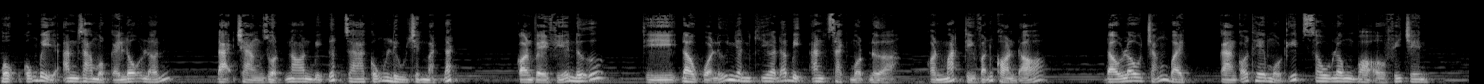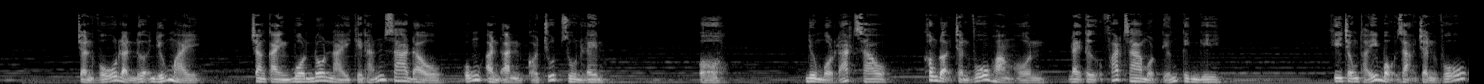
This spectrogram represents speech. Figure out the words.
bụng cũng bị ăn ra một cái lỗ lớn, đại tràng ruột non bị đứt ra cũng lưu trên mặt đất. Còn về phía nữ thì đầu của nữ nhân kia đã bị ăn sạch một nửa, còn mắt thì vẫn còn đó. Đầu lâu trắng bệch, càng có thêm một ít sâu lông bò ở phía trên. Trần Vũ lần nữa nhíu mày, trang cảnh buồn nôn này khiến hắn da đầu cũng ẩn ẩn có chút run lên. Ồ, nhưng một lát sau, không đợi Trần Vũ hoàng hồn, lại tự phát ra một tiếng kinh nghi. Khi trông thấy bộ dạng Trần Vũ,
